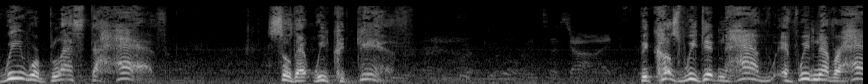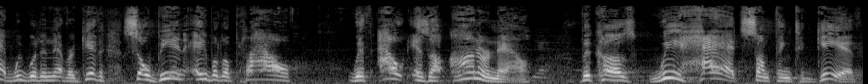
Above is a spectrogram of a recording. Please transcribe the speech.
we were blessed to have so that we could give. Because we didn't have, if we never had, we would have never given. So being able to plow without is an honor now because we had something to give.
